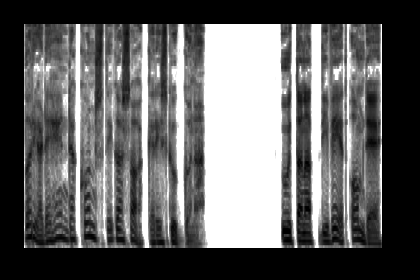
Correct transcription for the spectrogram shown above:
börjar det hända konstiga saker i skuggorna. Utan att de vet om det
